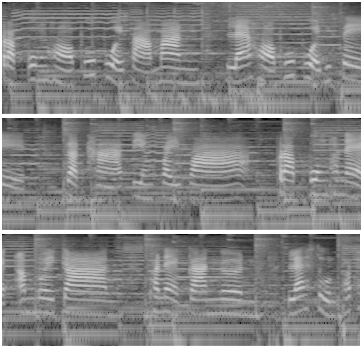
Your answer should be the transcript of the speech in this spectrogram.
ปรับปรุงหอผู้ป่วยสามัญและหอผู้ป่วยพิเศษ จัดหาเตียงไฟฟ้า ปรับปรุงแผนกอำนวยการ แผนกการเงิน และศูนย์พัฒ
